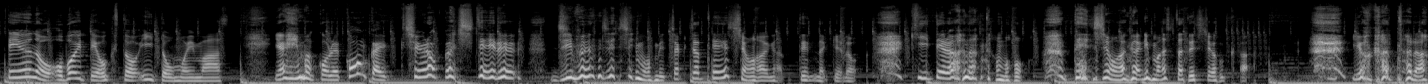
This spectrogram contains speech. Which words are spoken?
っていうのを覚えておくといいと思います。いや今これ今回収録している自分自身もめちゃくちゃテンション上がってんだけど 聞いてるあなたもテンション上がりましたでしょうか？よかったら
